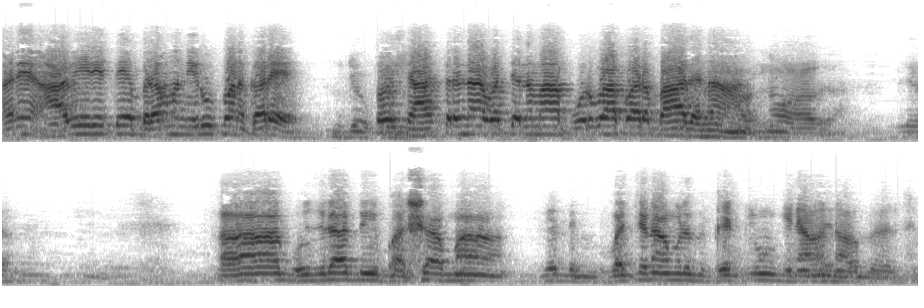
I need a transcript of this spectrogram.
અને આવી રીતે બ્રહ્મ નિરૂપણ કરે તો શાસ્ત્રના વચનમાં પૂર્વા પર બાદ ના આવે. નો. આ ગુજરાતી ભાષામાં વચનામૃત કેટલું જ્ઞાન આપે છે?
